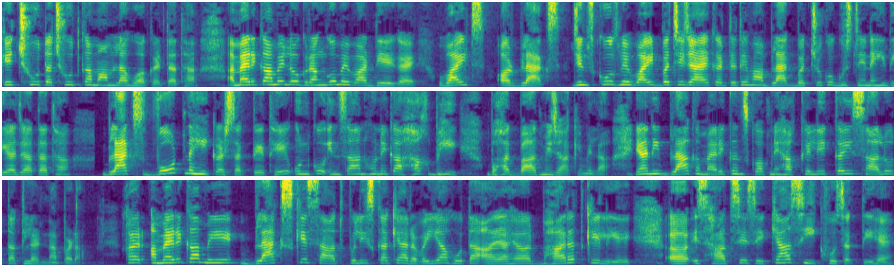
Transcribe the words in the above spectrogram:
कि छूत अछूत का मामला हुआ करता था। अमेरिका में लोग रंगों में बांट दिए गए व्हाइट्स और ब्लैक्स जिन स्कूल्स में व्हाइट बच्चे जाया करते थे, वहाँ ब्लैक बच्चों को घुसने नहीं दिया जाता था। ब्लैक्स वोट नहीं कर सकते थे, उनको इंसान होने का हक भी बहुत बाद में जाके मिला। यानी ब्लैक अमेरिकन को अपने हक के लिए कई सालों तक लड़ना पड़ा। खैर, अमेरिका में ब्लैक्स के साथ पुलिस का क्या रवैया होता आया है और भारत के लिए इस हादसे से क्या सीख हो सकती है?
